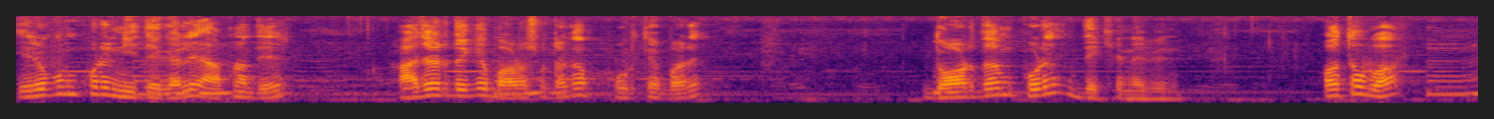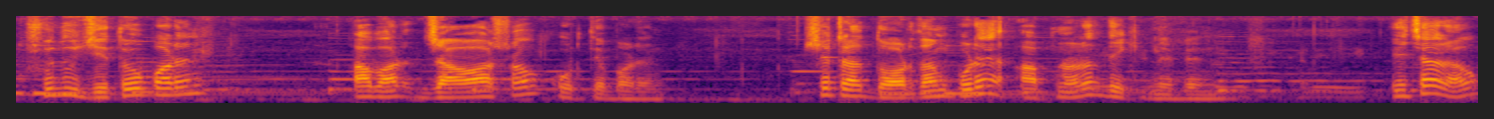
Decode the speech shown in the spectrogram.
এরকম করে নিতে গেলে আপনাদের হাজার থেকে বারোশো টাকা পড়তে পারে। দরদাম করে দেখে নেবেন। অথবা শুধু যেতেও পারেন, আবার যাওয়া আসাও করতে পারেন। সেটা দরদাম করে আপনারা দেখে নেবেন। এছাড়াও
